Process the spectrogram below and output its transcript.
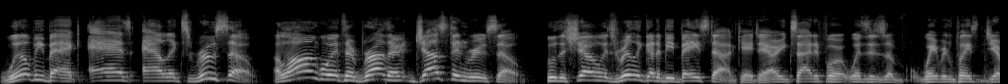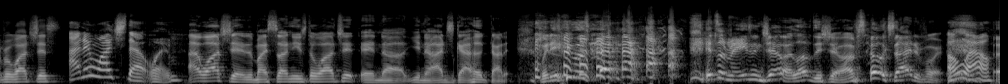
will be back as Alex Russo, along with her brother Justin Russo, who the show is really going to be based on. KJ, are you excited for Wizards of Waverly Place? Did you ever watch this? I didn't watch that one. I watched it, and my son used to watch it, and uh, you know, I just got hooked on it. But he was. it's an amazing show. I love this show. I'm so excited for it. Oh wow.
